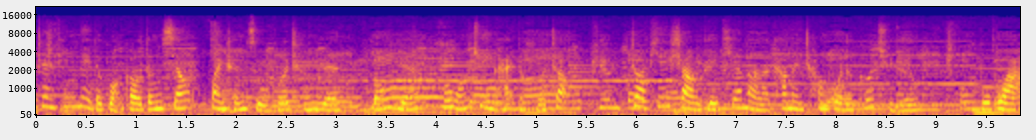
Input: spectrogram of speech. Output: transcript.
站厅内的广告灯箱换成组合成员王源和王俊凯的合照，照片上也贴满了他们唱过的歌曲名。不过啊。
